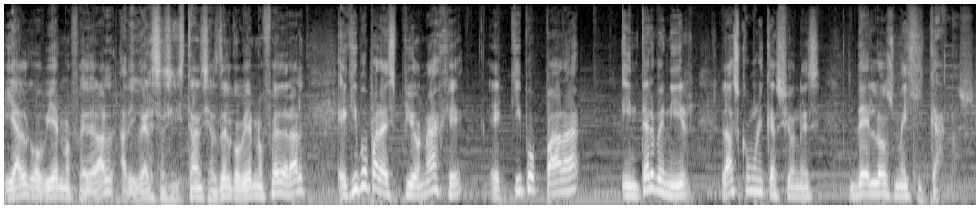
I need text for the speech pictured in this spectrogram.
y al gobierno federal, a diversas instancias del gobierno federal, equipo para espionaje, equipo para intervenir las comunicaciones de los mexicanos.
